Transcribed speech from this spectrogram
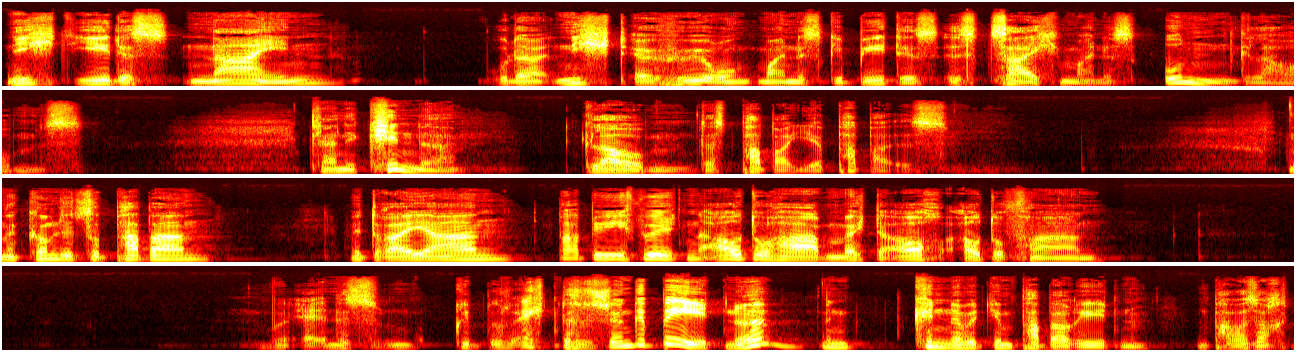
Nicht jedes Nein oder Nichterhörung meines Gebetes ist Zeichen meines Unglaubens. Kleine Kinder glauben, dass Papa ihr Papa ist. Und dann kommen sie zu Papa mit drei Jahren. Papi, ich will ein Auto haben, möchte auch Auto fahren. Das, ist echt, das ist ein Gebet, ne? wenn Kinder mit ihrem Papa reden. Und Papa sagt,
